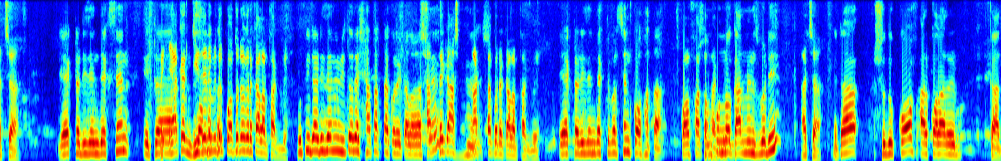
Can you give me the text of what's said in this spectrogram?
আচ্ছা। এই একটা ডিজাইন দেখছেন এটা এক এক ডিজাইনের ভিতরে কত টাকার কালার থাকবে? প্রতিটা ডিজাইনের ভিতরে সাত আটটা করে কালার আছে। সাত থেকে আট- আটটা করে কালার থাকবে। একটা ডিজাইন দেখতে পাচ্ছেন কফাতা। কফ হাতা সম্পূর্ণ গার্মেন্টস বডি আচ্ছা। এটা শুধু কফ আর কলারের কাজ।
